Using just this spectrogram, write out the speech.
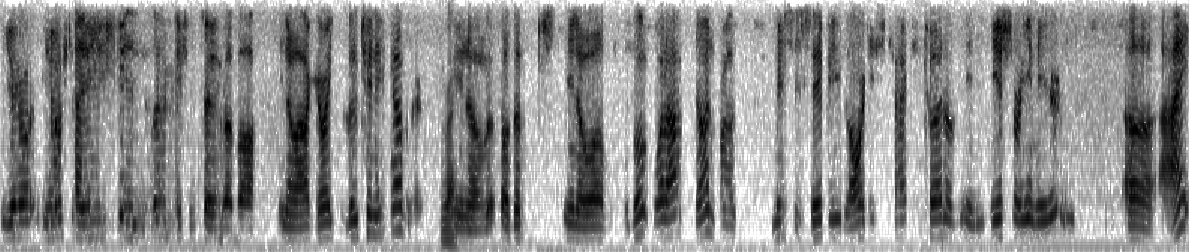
your your station, the station too, of uh, you know, our great lieutenant governor. Right. You know, of the, you know, uh, look what I've done for Mississippi, largest tax cut of, in history in here. And, uh, I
